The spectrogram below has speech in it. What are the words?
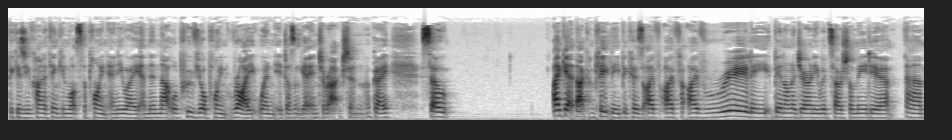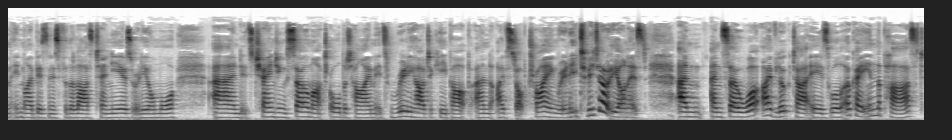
because you're kind of thinking, what's the point anyway? And then that will prove your point right when it doesn't get interaction. Okay. So I get that completely because I've I've I've really been on a journey with social media um, in my business for the last ten years, really or more, and it's changing so much all the time. It's really hard to keep up, and I've stopped trying really, to be totally honest. And and so what I've looked at is well, okay, in the past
